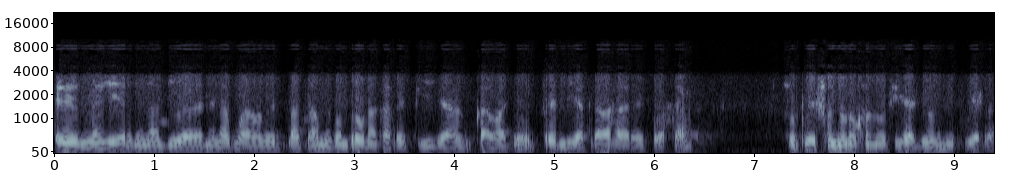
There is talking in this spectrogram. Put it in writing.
Eh, me dieron una ayuda en el aguado desplazado, me compró una carretilla, un caballo, aprendí a trabajar eso acá, porque eso no lo conocía yo en mi tierra.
